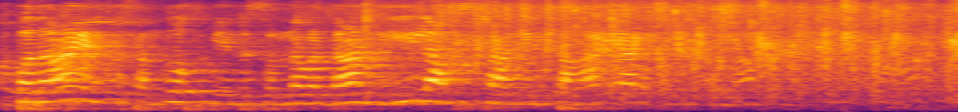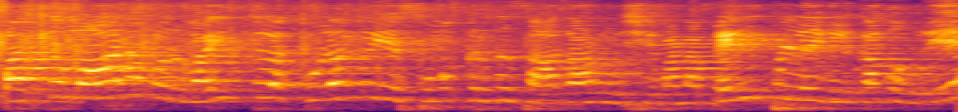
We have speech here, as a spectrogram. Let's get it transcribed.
அப்பதான் எனக்கு சந்தோஷம் என்று சொன்னவர் தான் நீல் ஆம்ஸ்டாங்கின் தாயார் அப்படின்னு பத்து மாதம் ஒரு வயிற்றுல குழந்தைய சுமக்கிறது சாதாரண விஷயமா? நான் பெண் பிள்ளைகளுக்காக ஒரே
